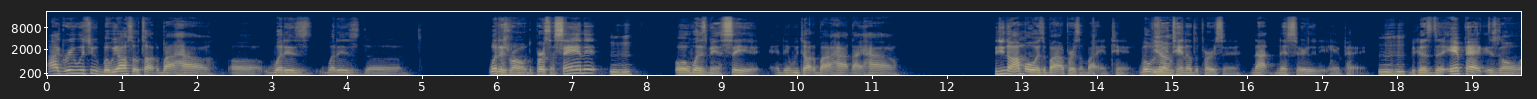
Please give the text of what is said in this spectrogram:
I agree with you, but we also talked about how uh, what is what is the what is wrong, the person saying it Mm-hmm. or what is being said, and then we talked about how like how. Cause you know I'm always about a person by intent. What was the intent of the person, not necessarily the impact. Mm-hmm. Because the impact is gonna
